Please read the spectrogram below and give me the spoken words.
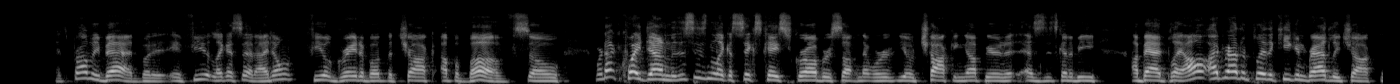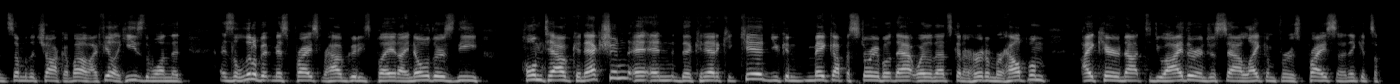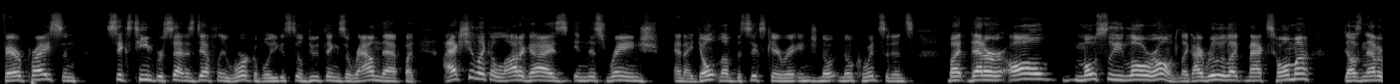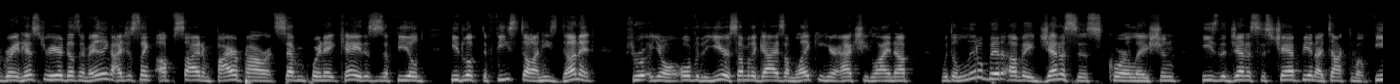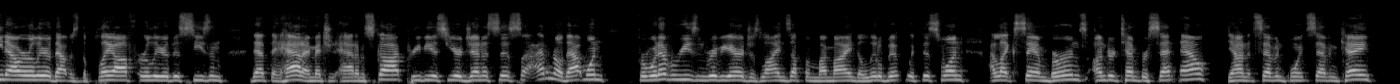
It's probably bad, but it, it feel like I said, I don't feel great about the chalk up above. So we're not quite down. This isn't like a 6K scrub or something that we're you know chalking up here as it's going to be a bad play. i would rather play the Keegan Bradley chalk than some of the chalk above. I feel like he's the one that is a little bit mispriced for how good he's played. I know there's the hometown connection and, and the Connecticut kid. You can make up a story about that, whether that's going to hurt him or help him. I care not to do either and just say I like him for his price. And I think it's a fair price. And 16% is definitely workable. You can still do things around that. But I actually like a lot of guys in this range, and I don't love the 6K range, no, no coincidence, but that are all mostly lower owned. Like I really like Max Homa. Doesn't have a great history here, doesn't have anything. I just think upside and firepower at 7.8K. This is a field he'd look to feast on. He's done it through, you know, over the years. Some of the guys I'm liking here actually line up with a little bit of a Genesis correlation. He's the Genesis champion. I talked about Finau earlier. That was the playoff earlier this season that they had. I mentioned Adam Scott, previous year Genesis. I don't know that one. For whatever reason, Riviera just lines up in my mind a little bit with this one. I like Sam Burns under 10% now, down at 7.7K.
